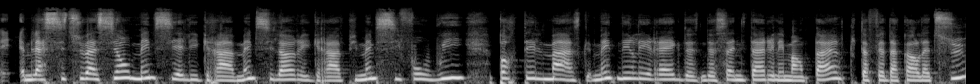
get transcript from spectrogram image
eh, la situation, même si elle est grave, même si l'heure est grave, puis même s'il faut, oui, porter le masque, maintenir les règles de, de sanitaire élémentaire, tout à fait d'accord là-dessus,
